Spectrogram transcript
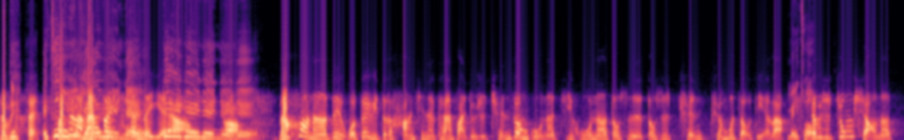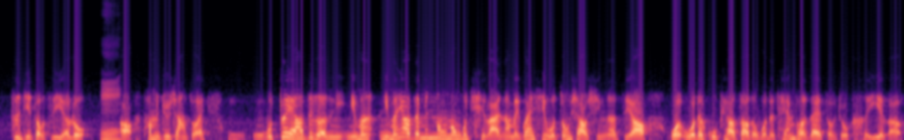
对不对？哎，真的有押韵呢。对对对对对。然后呢，对我对于这个行情的看法就是，权重股呢几乎呢都是都是全全部走跌了，没错。特别是中小呢。自己走自己的路，嗯，哦，他们就想说，哎，我我对啊，这个你你们你们要这边弄弄不起来，那没关系，我中小型呢，只要我我的股票照着我的 tempo 在走就可以了。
